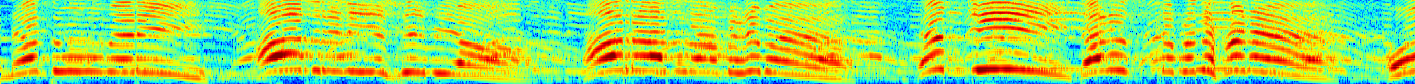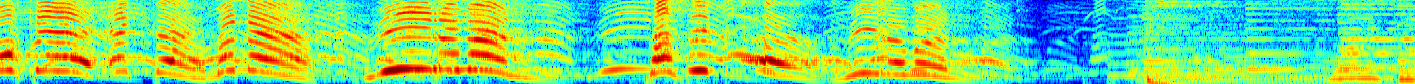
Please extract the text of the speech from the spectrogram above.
නැතුම මෙරි ආදරණීය ශිල්පියා ආරාධනා මෙහෙම MG ධනුෂ්ක ප්‍රධාන ඕකේ එක්ක මෙන්න වීරමන් සසික වීරමන්. බොහොම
